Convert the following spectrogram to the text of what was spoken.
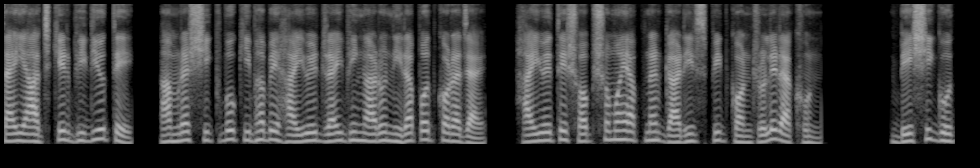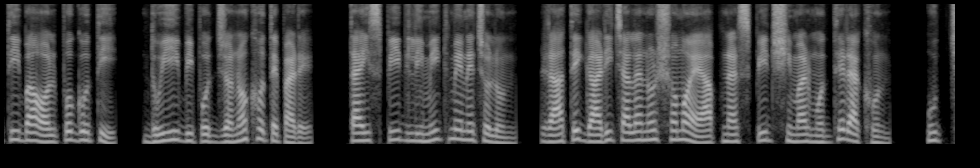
তাই আজকের ভিডিওতে আমরা শিখব কীভাবে হাইওয়ে ড্রাইভিং আরও নিরাপদ করা যায়। হাইওয়েতে সবসময় আপনার গাড়ির স্পিড কন্ট্রোলে রাখুন। বেশি গতি বা অল্প গতি দুইই বিপজ্জনক হতে পারে। তাই স্পিড লিমিট মেনে চলুন। রাতে গাড়ি চালানোর সময় আপনার স্পিড সীমার মধ্যে রাখুন। উচ্চ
